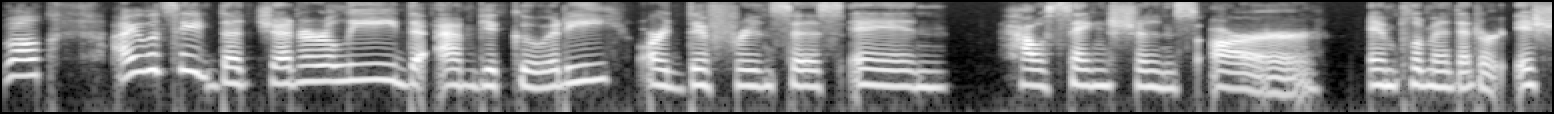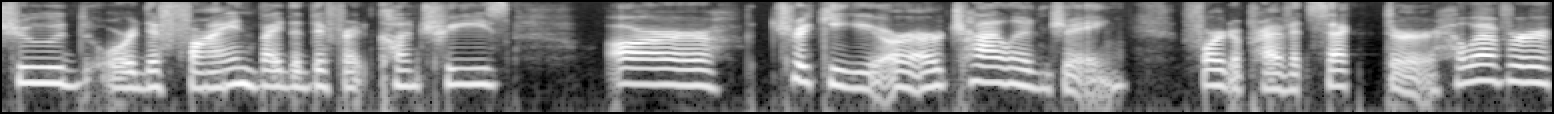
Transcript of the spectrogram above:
Well, I would say that generally the ambiguity or differences in how sanctions are implemented or issued or defined by the different countries are tricky or are challenging for the private sector. However,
